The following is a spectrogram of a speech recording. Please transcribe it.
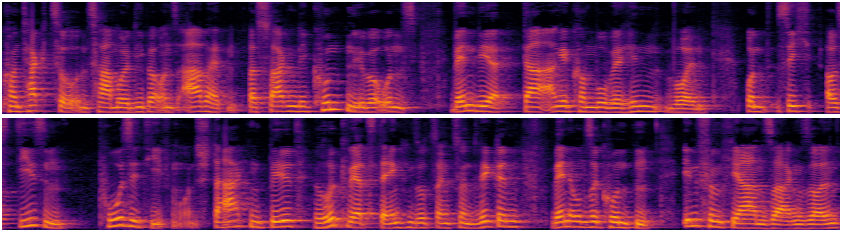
Kontakt zu uns haben oder die bei uns arbeiten? Was sagen die Kunden über uns? wenn wir da angekommen, wo wir hin wollen. Und sich aus diesem positiven und starken Bild rückwärts denken sozusagen zu entwickeln, wenn unsere Kunden in fünf Jahren sagen sollen,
